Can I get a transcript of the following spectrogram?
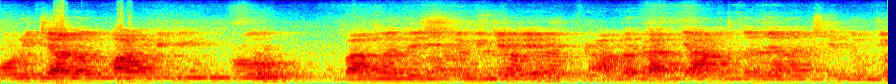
পরিচালক মার্কেটিং প্রো বাংলাদেশ লিমিটেডে, আমরা তাকে আমন্ত্রণ জানাচ্ছি দুটি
